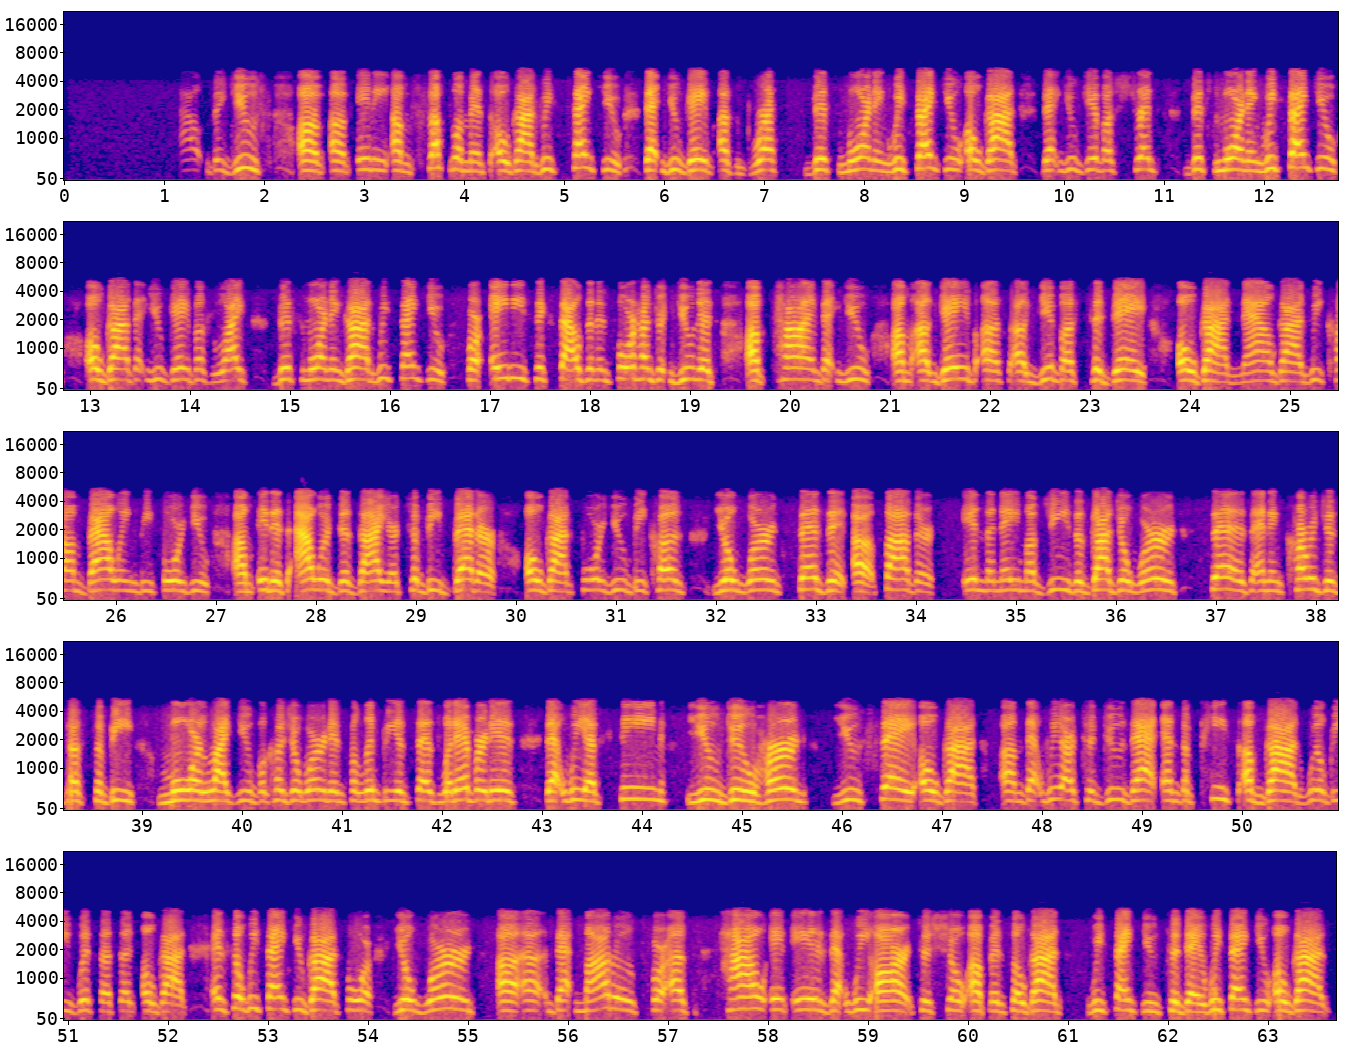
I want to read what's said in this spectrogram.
out the use of, of any um, supplements, oh God. We thank you that you gave us breath this morning. We thank you, oh God, that you give us strength this morning. We thank you, oh God, that you gave us life this morning. God, we thank you for 86,400 units of time that you um, uh, gave us, uh, give us today. Oh God, now God, we come bowing before you. Um, it is our desire to be better, oh God, for you because your word says it, uh, Father, in the name of Jesus. God, your word says and encourages us to be more like you because your word in Philippians says, whatever it is that we have seen you do, heard you say, oh God, um, that we are to do that and the peace of God will be with us, oh God. And so we thank you, God, for your word uh, uh, that models for us how it is that we are to show up. And so, God, we thank you today. We thank you, oh God,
